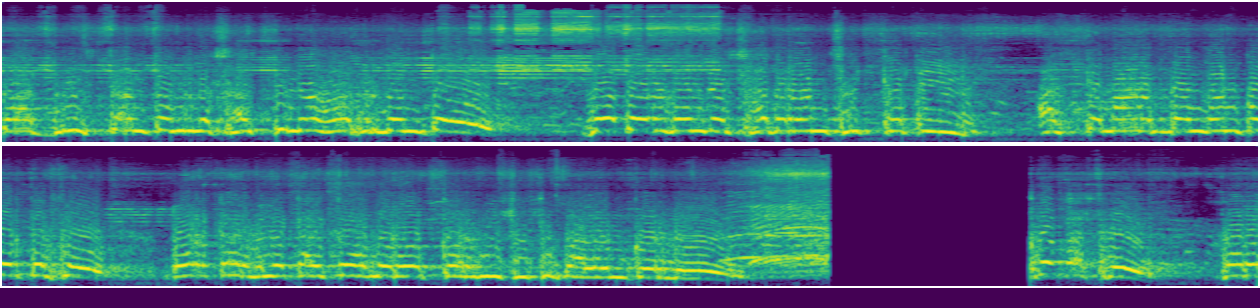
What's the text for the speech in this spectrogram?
তার দৃষ্টান্তমূলক শাস্তি না হওয়া পর্যন্ত বদরগঞ্জের সাধারণ শিক্ষার্থী আজকে মানববন্ধন করতেছে, দরকার হলে কালকে অবরোধ কর্মসূচি পালন করবে। আছে, তারা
